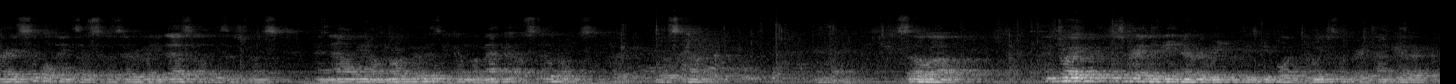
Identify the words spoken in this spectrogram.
very simple things as, as everybody does on these instruments. And now, you know, Northwood has become the mecca of steel drums for Lewis County. Anyway, so, uh, enjoy, it's great to be in every week with these people, and we just have a great time together.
